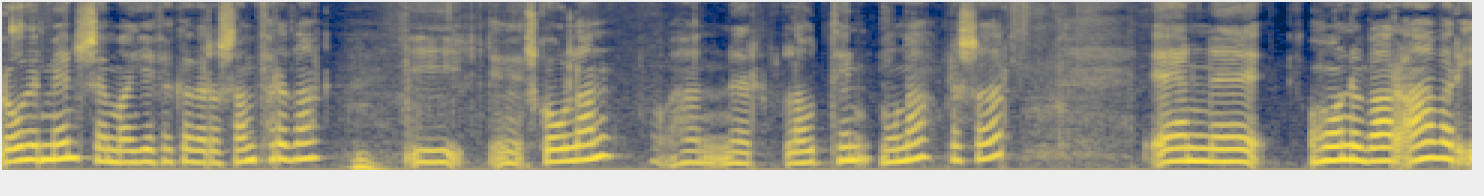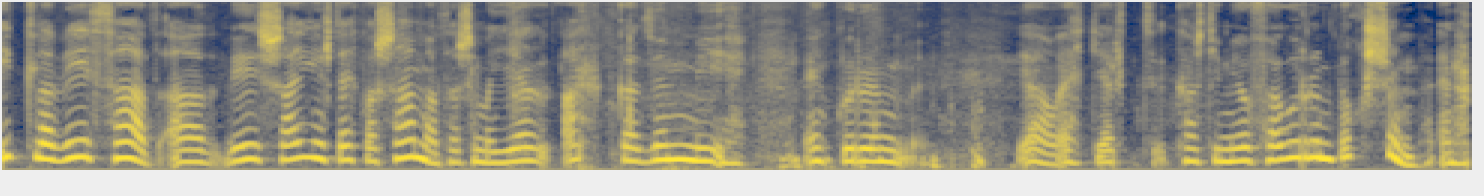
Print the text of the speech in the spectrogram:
bróður minn sem að ég fekk að vera samferða mm. í uh, skólan, hann er látin núna, blessaður, en uh, honum var afar illa við það að við sæjumst eitthvað saman þar sem að ég arkaðum í einhverjum, já, ekkert kannski mjög fagurum buksum en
